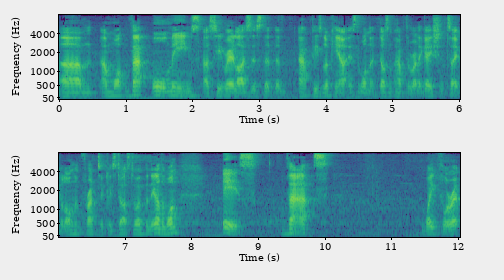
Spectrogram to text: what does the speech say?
Um, and what that all means, as he realises that the app he's looking at is the one that doesn't have the relegation table on and frantically starts to open the other one, is that, wait for it,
